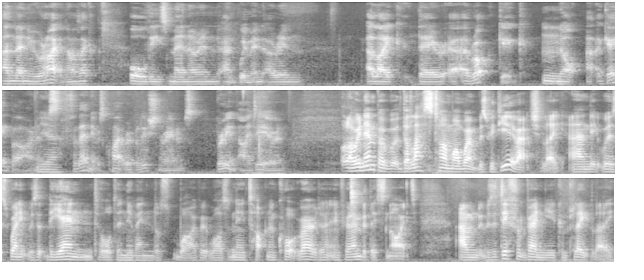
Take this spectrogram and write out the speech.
And then you were right, and I was like, all these men are in, and women are in, are like, they're at a rock gig, Mm. not at a gay bar. And it was, for then, it was quite revolutionary, and it was a brilliant idea. And Well, I remember the last time I went was with you actually, and it was when it was at the end or the new end or whatever it was near Tottenham Court Road. I don't know if you remember this night. And it was a different venue completely,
